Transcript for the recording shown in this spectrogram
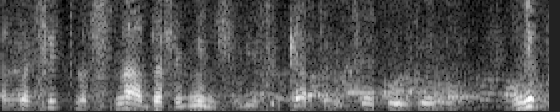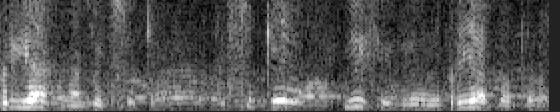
Относительно сна даже меньше. Если капает, человеку уже неприятно быть в суке. В суке, если неприятно, то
